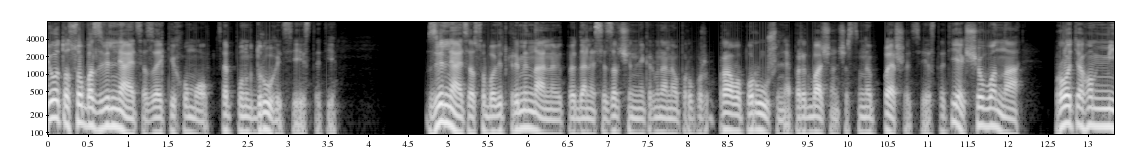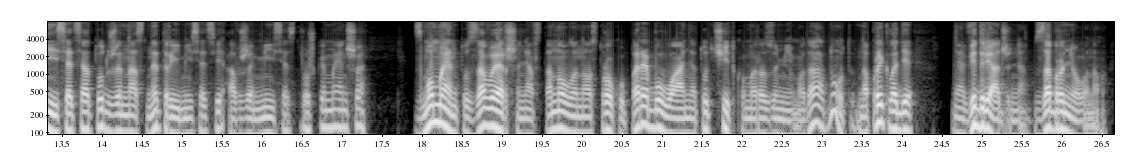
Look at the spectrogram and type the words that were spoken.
І от особа звільняється за яких умов. Це пункт 2 цієї статті. Звільняється особа від кримінальної відповідальності за вчинення кримінального правопорушення, передбаченого частиною першої цієї статті, якщо вона протягом місяця, тут вже нас не три місяці, а вже місяць трошки менше, з моменту завершення встановленого строку перебування, тут чітко ми розуміємо, да? ну, на прикладі е, відрядження заброньованого.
